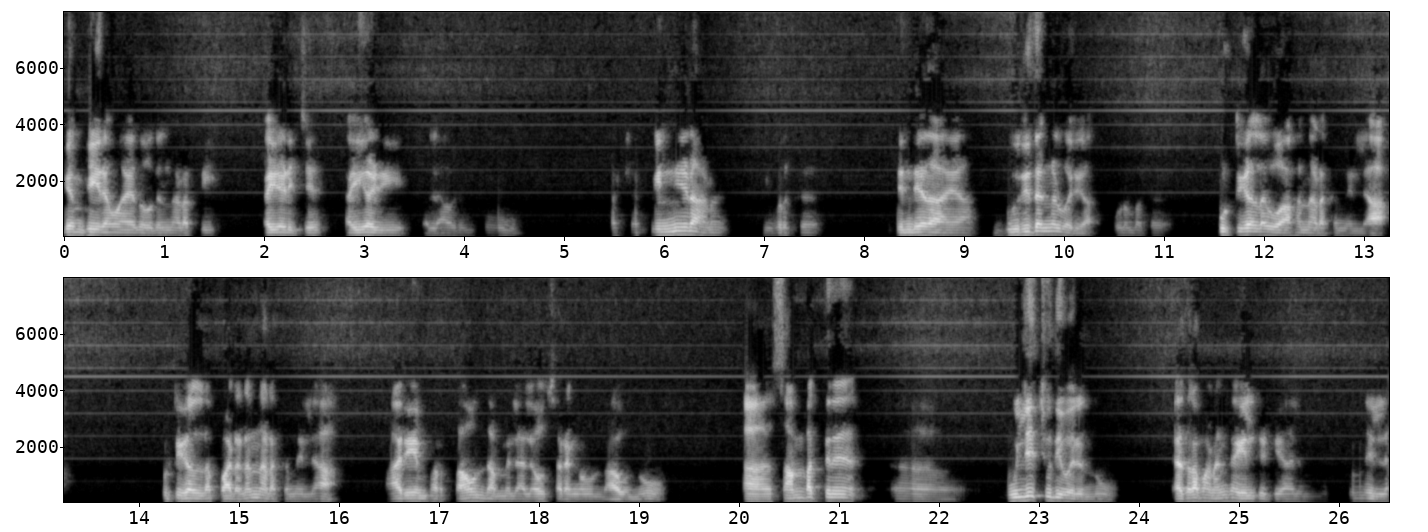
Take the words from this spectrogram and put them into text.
ഗംഭീരമായ തോതിൽ നടത്തി കൈയടിച്ച് കൈ കഴുകി എല്ലാവരും പോകും പക്ഷെ പിന്നീടാണ് ഇവർക്ക് ഇതിന്റെതായ ദുരിതങ്ങൾ വരിക. കുടുംബത്ത് കുട്ടികളുടെ വിവാഹം നടക്കുന്നില്ല. കുട്ടികളുടെ പഠനം നടക്കുന്നില്ല. ആരെയും ഭർത്താവും തമ്മിൽ അലോസരങ്ങൾ ഉണ്ടാവുന്നു. സമ്പത്തിന് മൂല്യച്യുതി വരുന്നു. എത്ര പണം കയ്യിൽ കിട്ടിയാലും ഒന്നില്ല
